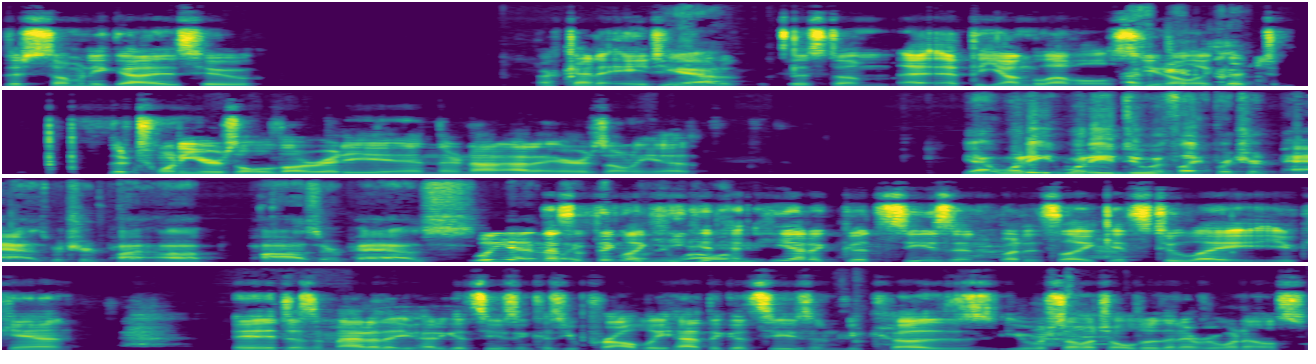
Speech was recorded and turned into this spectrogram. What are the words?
there's so many guys who are kind of aging Yeah. out of the system at, at the young levels. I You know, like they're t- they're 20 years old already and they're not out of Arizona yet. Yeah, what do you what do you do with like Richard Paz, Richard pa- uh, Paz or Paz? Well, yeah, and that's the thing. Like he well could, and- he had a good season, but it's like it's too late. You can't. It it doesn't matter that you had a good season because you probably had the good season because you were so much older than everyone else.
